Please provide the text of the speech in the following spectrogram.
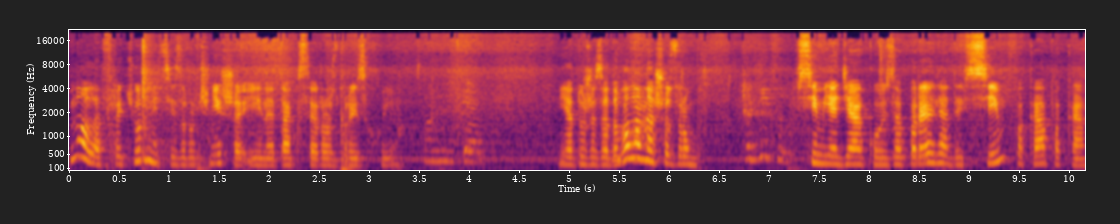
Ну, але в фритюрниці зручніше і не так все розбризгує. Я дуже задоволена, що зробила. Всім я дякую за перегляди. Всім пока-пока.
